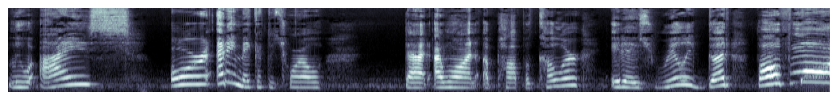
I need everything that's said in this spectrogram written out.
blue eyes or any makeup tutorial that I want a pop of color. It is really good. Follow for more!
